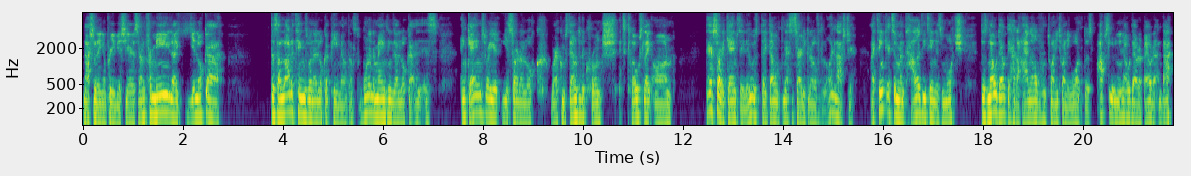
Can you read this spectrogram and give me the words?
National League in previous years. And for me, like you look at there's a lot of things when I look at Peamount. That's one of the main things I look at is in games where you, you sort of look where it comes down to the crunch, it's close late on. They're sort of games they lose, they don't necessarily get over the line last year. I think it's a mentality thing as much. There's no doubt they had a hangover from 2021. There's absolutely no doubt about it, and that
